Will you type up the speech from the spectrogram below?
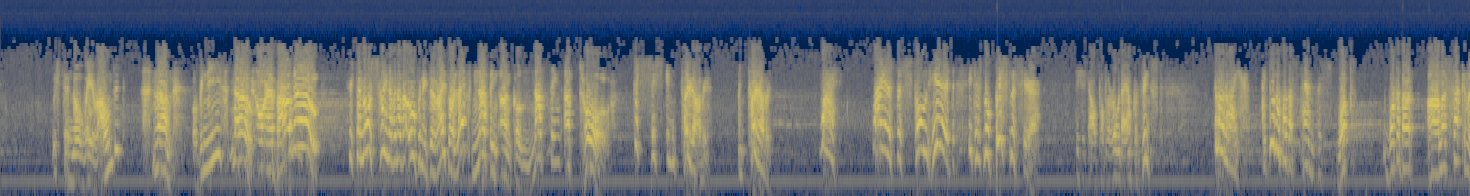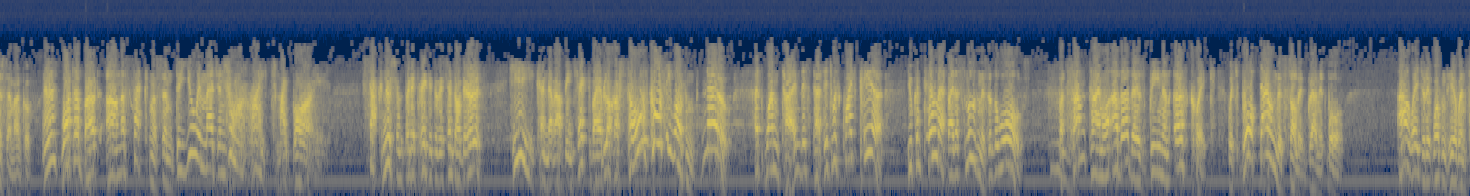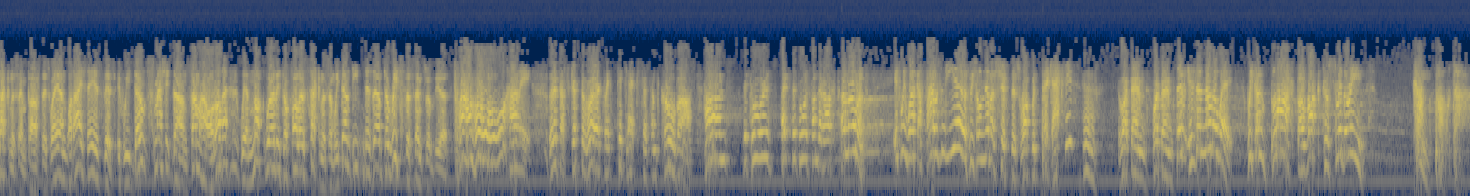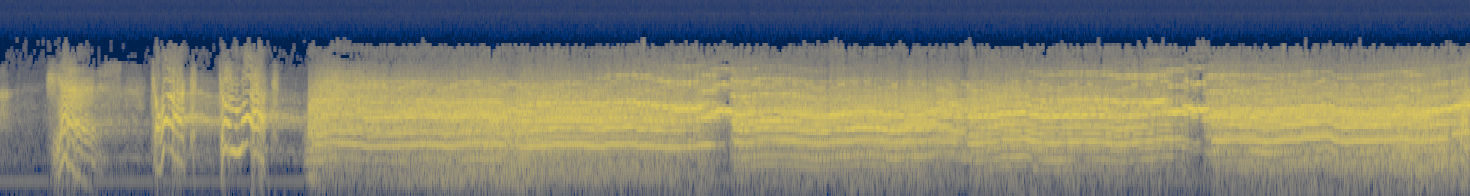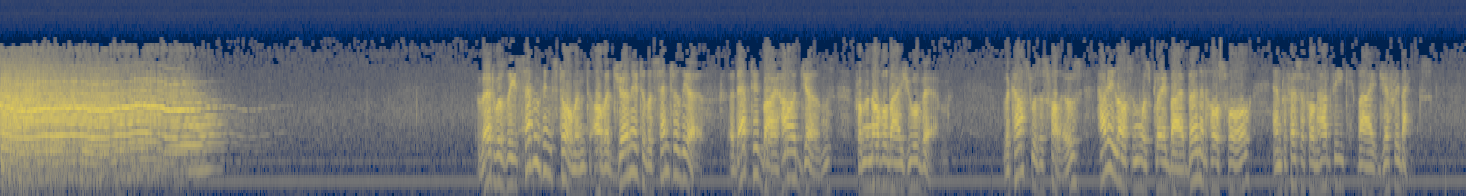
Is there no way around it? None. Or beneath? No. Or above? No. Is there no sign of another opening to right or left? Nothing, Uncle. Nothing at all. This is intolerable. Intolerable. Why? Why is the stone here? It, it has no business here. This is our proper road, I am convinced. No, I, I do not understand this. What? What about Arne Saknussemm, Uncle? Huh? What about Arne Saknussemm? Do you imagine... You're right, my boy. Saknussemm penetrated to the center of the earth. He can never have been checked by a block of stone. Of course he wasn't. No. At one time, this passage was quite clear. You can tell that by the smoothness of the walls. But hmm. some time or other, there's been an earthquake which brought down this solid granite wall. I'll wager it wasn't here when Saknussemm passed this way, and what I say is this. If we don't smash it down somehow or other, we're not worthy to follow Saknussemm. We don't even deserve to reach the center of the earth. Bravo, Harry. Let us get to work with pickaxes and crowbars. Hans, the tools, fetch the tools from the rock. A moment. If we work a thousand years, we shall never shift this rock with pickaxes. Hmm. What then? What then? There is another way. We can blast the rock to smithereens. Gunpowder. Yes. To work! To work! Seventh installment of A Journey to the Center of the Earth, adapted by Howard Jones from the novel by Jules Verne. The cast was as follows. Harry Lawson was played by Bernard Horsfall and Professor von Hardwig by Geoffrey Banks.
